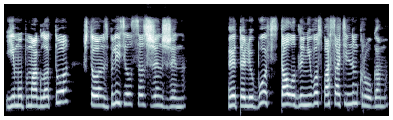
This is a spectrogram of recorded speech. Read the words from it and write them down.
Ему помогло то, что он сблизился с Жин-Жин. Эта любовь стала для него спасательным кругом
